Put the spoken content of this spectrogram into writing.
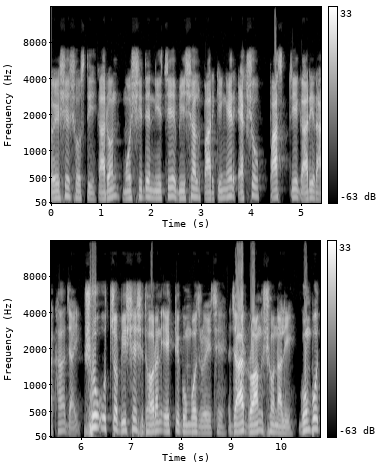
রয়েছে স্বস্তি, কারণ মসজিদের নিচে বিশাল পার্কিং এর একশো পাঁচটি গাড়ি রাখা যায়। সুউচ্চ বিশেষ ধরন একটি গম্বুজ রয়েছে, যার রং সোনালী। গম্বুজ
